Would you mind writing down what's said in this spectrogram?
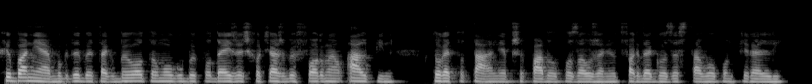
Chyba nie, bo gdyby tak było, to mógłby podejrzeć chociażby formę Alpin, które totalnie przepadło po założeniu twardego zestawu opon Pirelli.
